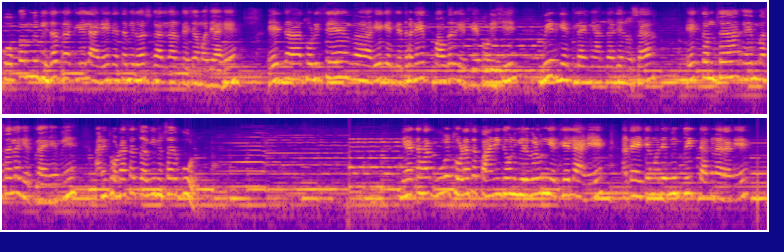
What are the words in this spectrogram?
कोकम मी भिजत घातलेलं आहे. त्याचा मी रस घालणार त्याच्यामध्ये आहे. हे थोडीसे हे घेतले. धणे पावडर घेतली आहे थोडीशी. मीठ घेतलं आहे मी अंदाजेनुसार. एक चमचा हे मसाला घेतला आहे मी. आणि थोडासा चवीनुसार गूळ. मी आता हा गूळ थोडासा पाणी घेऊन विरघळून घेतलेला आहे. आता याच्यामध्ये मी पीठ टाकणार आहे.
